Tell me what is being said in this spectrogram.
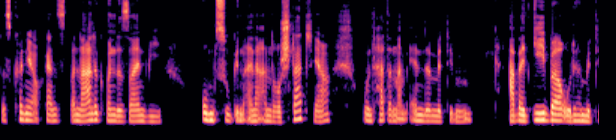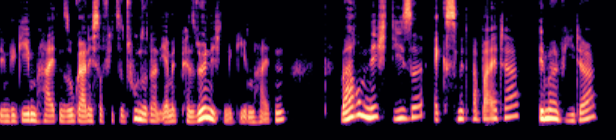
Das können ja auch ganz banale Gründe sein, wie Umzug in eine andere Stadt, ja, und hat dann am Ende mit dem Arbeitgeber oder mit den Gegebenheiten so gar nicht so viel zu tun, sondern eher mit persönlichen Gegebenheiten. Warum nicht diese Ex-Mitarbeiter immer wieder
